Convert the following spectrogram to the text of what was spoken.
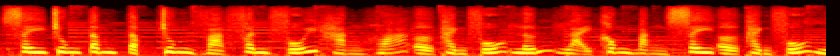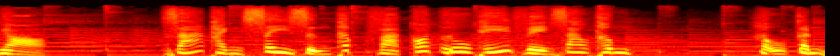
Xây trung tâm tập trung và phân phối hàng hóa ở thành phố lớn lại không bằng xây ở thành phố nhỏ. Giá thành xây dựng thấp và có ưu thế về giao thông. Hậu cần.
